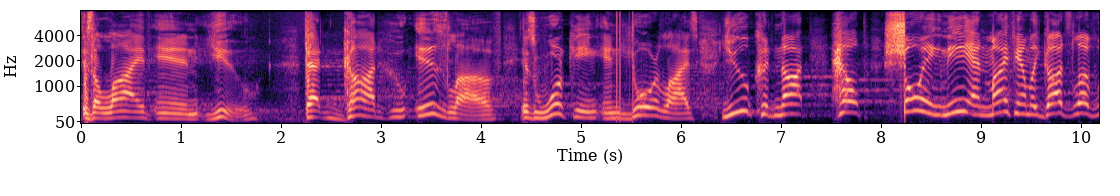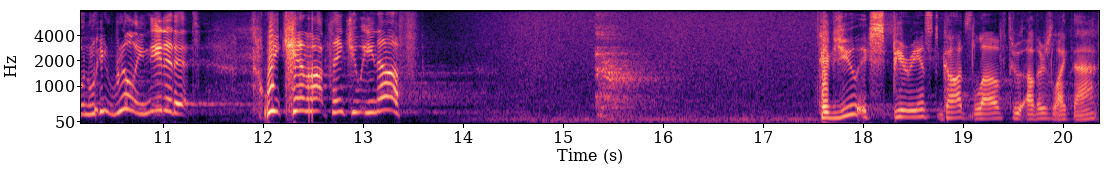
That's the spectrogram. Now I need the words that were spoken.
is alive in you, that God who is love is working in your lives, you could not help showing me and my family God's love when we really needed it. We cannot thank you enough. Have you experienced God's love through others like that?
